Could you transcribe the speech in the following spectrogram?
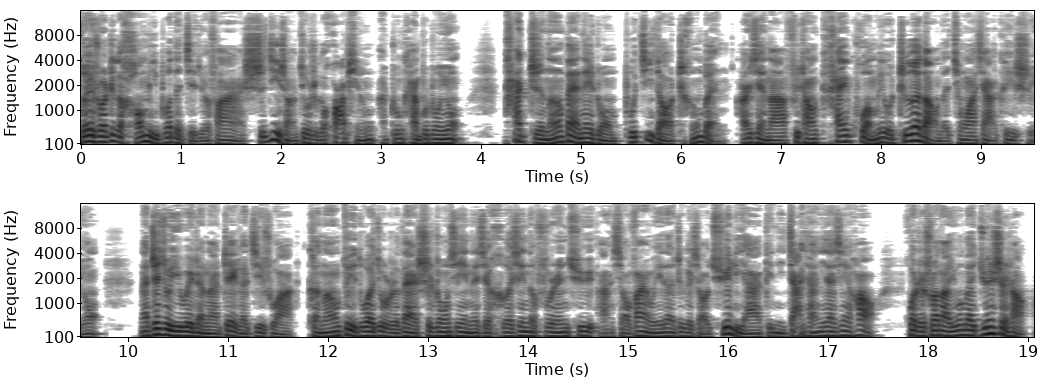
所以说，这个毫米波的解决方案实际上就是个花瓶啊，中看不中用。它只能在那种不计较成本，而且呢非常开阔、没有遮挡的情况下可以使用。那这就意味着呢，这个技术啊，可能最多就是在市中心那些核心的富人区啊、小范围的这个小区里啊，给你加强一下信号，或者说呢用在军事上。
